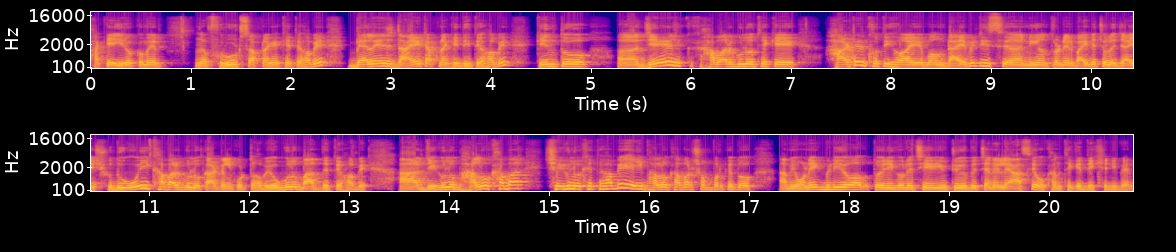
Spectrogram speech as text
থাকে, এই রকমের ফ্রুটস আপনাকে খেতে হবে ব্যালেন্সড ডায়েট আপনাকে দিতে হবে। কিন্তু যে খাবারগুলো থেকে হার্টের ক্ষতি হয় এবং ডায়াবেটিস নিয়ন্ত্রণের বাইরে চলে যায়, শুধু ওই খাবারগুলো কাটেল করতে হবে, ওগুলো বাদ দিতে হবে। আর যেগুলো ভালো খাবার, সেগুলো খেতে হবে। এই ভালো খাবার সম্পর্কে তো আমি অনেক ভিডিও তৈরি করেছি ইউটিউবের চ্যানেলে আসে ওখান থেকে দেখে নেবেন।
